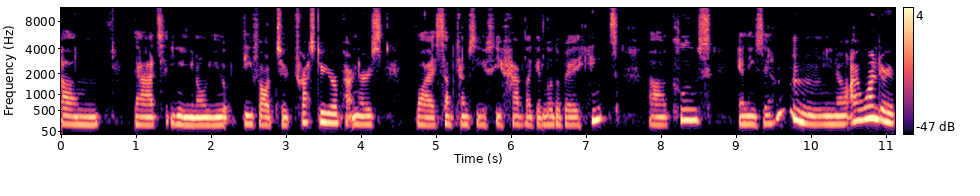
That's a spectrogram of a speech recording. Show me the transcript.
Um, that you know you default to trust to your partners but sometimes you, you have like a little bit hint uh, clues and you say hmm you know i wonder if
